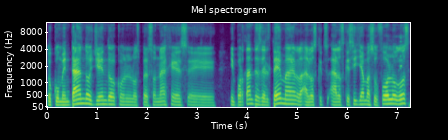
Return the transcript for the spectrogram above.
documentando, yendo con los personajes eh, importantes del tema, a los que, a los que sí llamas ufólogos,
